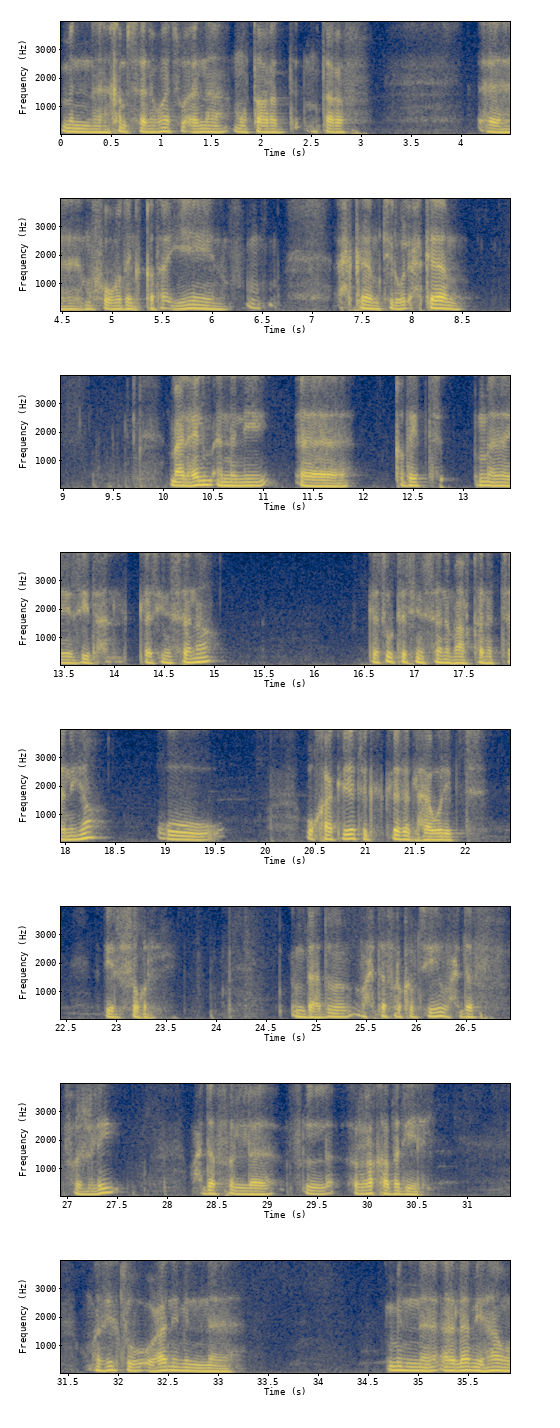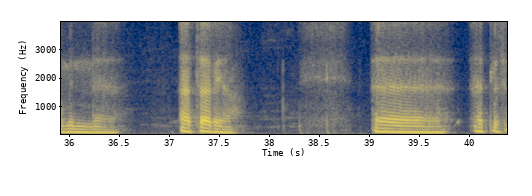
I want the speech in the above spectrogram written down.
من خمس سنوات وأنا مطارد من طرف آه، مفوضين قضائيين أحكام تلو الأحكام. مع العلم أنني آه، قضيت ما يزيد عن 30 سنة 33 سنة مع القناة الثانية وقعت لي ثلاثة الحوادث ديال الشغل. من بعد وحدة في ركبتي وحدة في رجلي. وحدة في, في الرقبة ديالي. وما زلت أعاني من من آلامها ومن آثارها. آه هاد ثلاث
